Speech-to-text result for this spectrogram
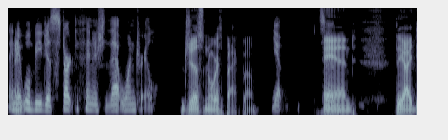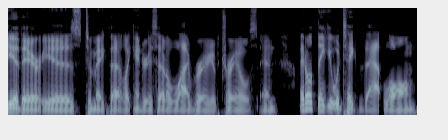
And, and it will be just start to finish that one trail. Just North Backbone. Yep. So, and the idea there is to make that, like Andrea said, a library of trails. And I don't think it would take that long.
